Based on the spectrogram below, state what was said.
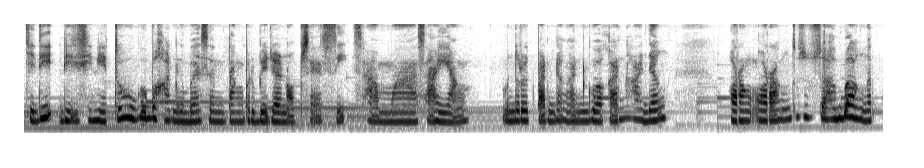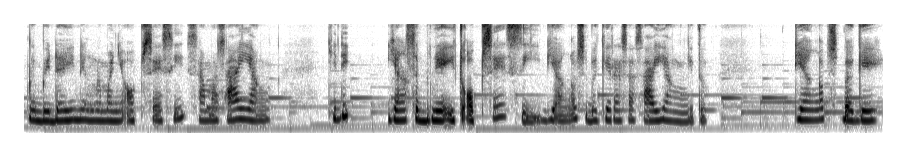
Jadi di sini tuh gue bakal ngebahas tentang perbedaan obsesi sama sayang. Menurut pandangan gue kan kadang orang-orang tuh susah banget ngebedain yang namanya obsesi sama sayang. Jadi yang sebenarnya itu obsesi dianggap sebagai rasa sayang gitu. Dianggap sebagai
